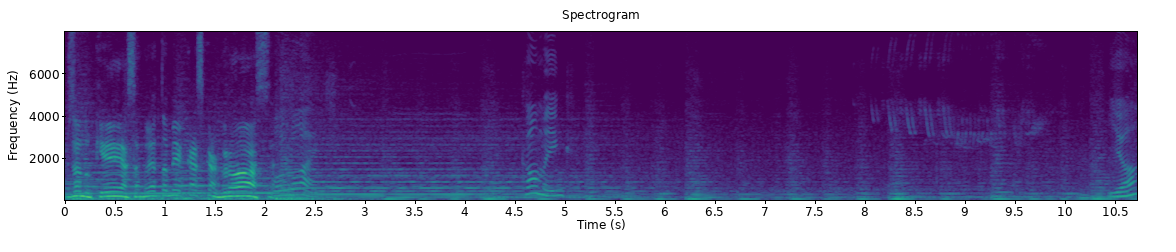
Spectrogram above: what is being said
Pensando o quê? Essa mulher também é casca grossa. All right. Coming. Yeah?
